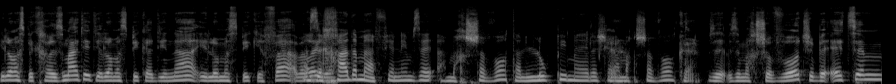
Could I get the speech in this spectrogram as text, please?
היא לא מספיק כריזמטית, היא לא מספיק עדינה, היא לא מספיק יפה, אבל אז רגע... אז אחד המאפיינים זה המחשבות, הלופים האלה של כן, המחשבות. כן, זה, זה מחשבות שבעצם,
